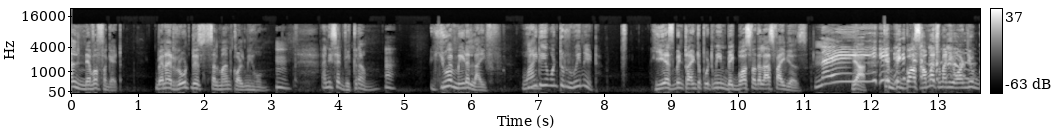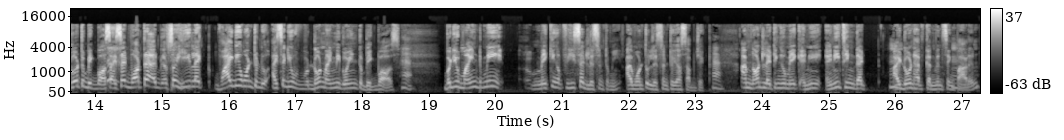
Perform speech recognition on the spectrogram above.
I'll never forget. When I wrote this, Salman called me home. And he said, Vikram, Huh. you have made a life. Why do you want to ruin it? He has been trying to put me in Bigg Boss for the last five years. नाही Yeah. Okay, Bigg Boss, how much money you want? You go to Bigg Boss. I said, what? uh, So he like, why do you want to do? I said, you don't mind me going to Bigg Boss, Huh. but you mind me uh, making a. He said, listen to me. I want to listen to your subject. Huh. I'm not letting you make any anything that hmm. I don't have convincing hmm. power in.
